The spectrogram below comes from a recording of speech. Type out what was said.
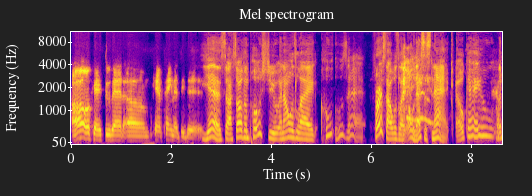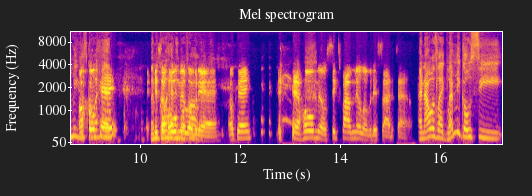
Oh, okay, through that um, campaign that they did. Yeah, so I saw them post you, and I was like, "Who? Who's that?" First, I was like, "Oh, that's a snack." Okay, who? Let me just go ahead. Let me it's go a ahead whole and go over there. Okay, whole mill, six five mil over this side of town. and I was like, let me go see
